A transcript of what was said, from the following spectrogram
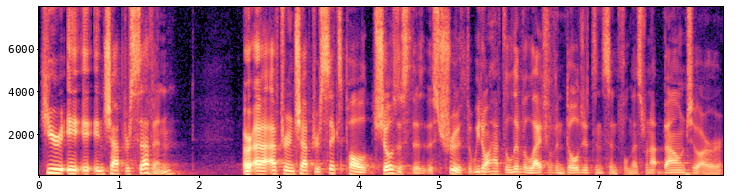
here in chapter 7, or uh, after in chapter 6, Paul shows us this, this truth that we don't have to live a life of indulgence and sinfulness. We're not bound to our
